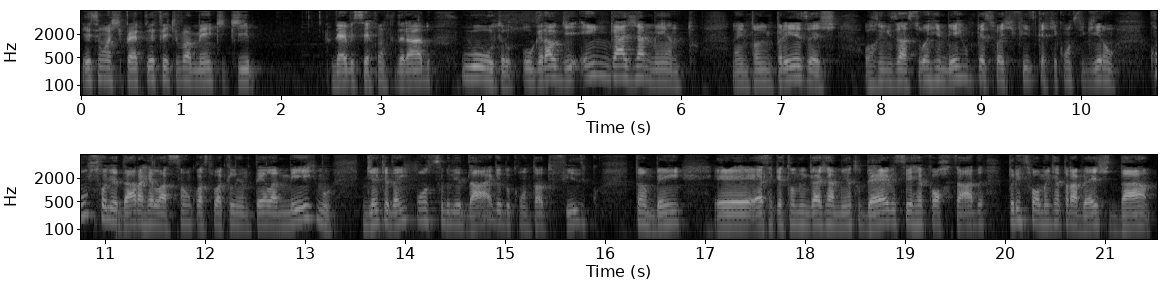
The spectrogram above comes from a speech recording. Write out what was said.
esse é um aspecto efetivamente que deve ser considerado. O outro, o grau de engajamento. Né? Então, empresas organizações e mesmo pessoas físicas que conseguiram consolidar a relação com a sua clientela, mesmo diante da impossibilidade do contato físico. Também é, essa questão do engajamento deve ser reforçada, principalmente através da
